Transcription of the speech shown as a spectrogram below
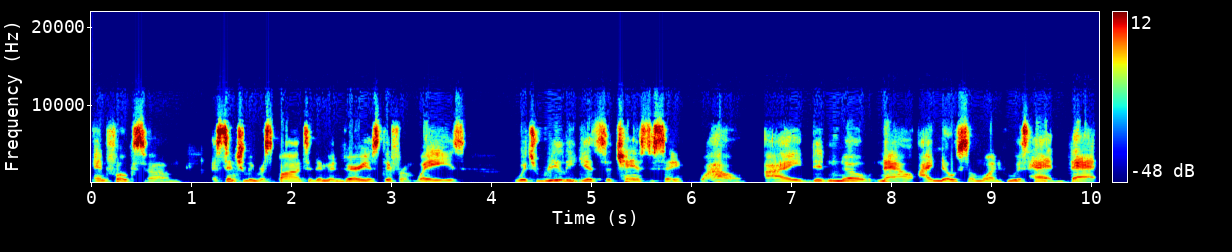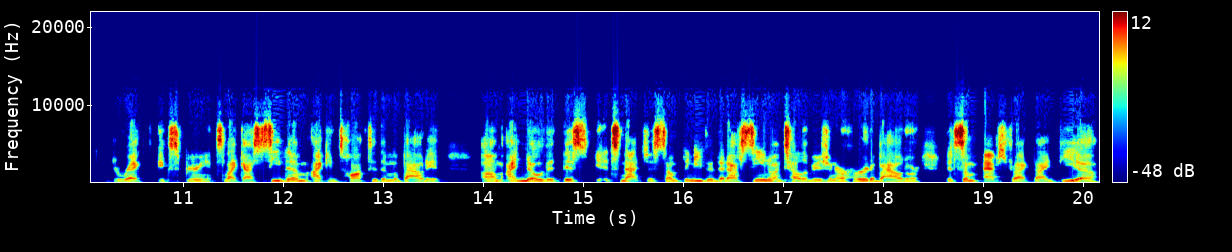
and folks um, essentially respond to them in various different ways which really gets a chance to say, wow, I didn't know. Now I know someone who has had that direct experience. Like I see them, I can talk to them about it. Um, I know that this, it's not just something either that I've seen on television or heard about, or it's some abstract idea.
